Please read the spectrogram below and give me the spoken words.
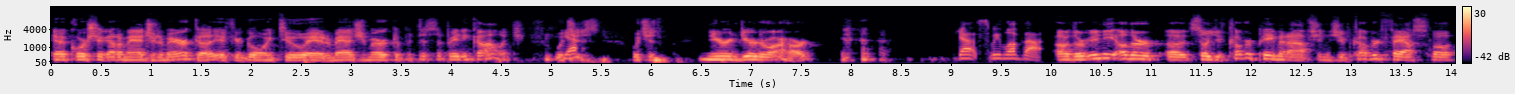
And of course, you got Imagine America if you're going to an Imagine America participating college, which is which is near and dear to our heart. yes, we love that. Are there any other? Uh, so you've covered payment options, you've covered FAFSA,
